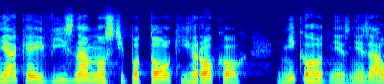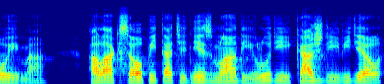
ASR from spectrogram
nejakej významnosti po toľkých rokoch nikoho dnes nezaujíma. Ale ak sa opýtate dnes mladých ľudí, každý videl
